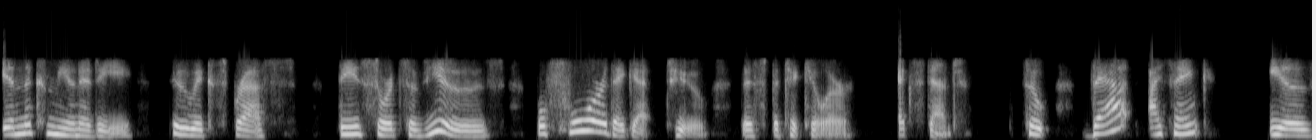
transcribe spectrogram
in the community who express these sorts of views before they get to this particular extent. So that I think is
